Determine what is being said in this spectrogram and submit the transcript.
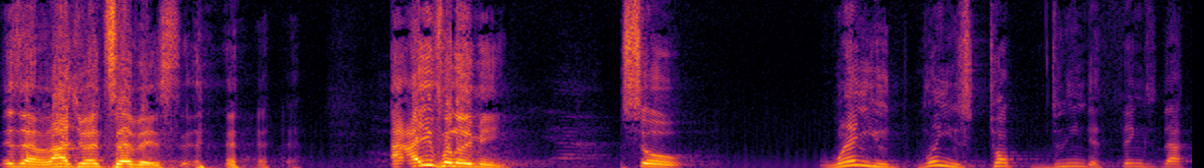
is enlargement service. Are you following me? So, when you when you stop doing the things that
